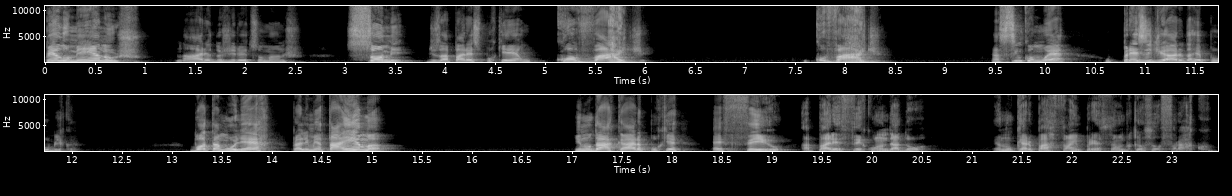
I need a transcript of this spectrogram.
Pelo menos na área dos direitos humanos. Some, desaparece porque é um covarde. Um covarde. Assim como é o presidiário da República. Bota a mulher para alimentar a Ema. E não dá a cara porque é feio aparecer com o andador. Eu não quero passar a impressão de que eu sou fraco.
